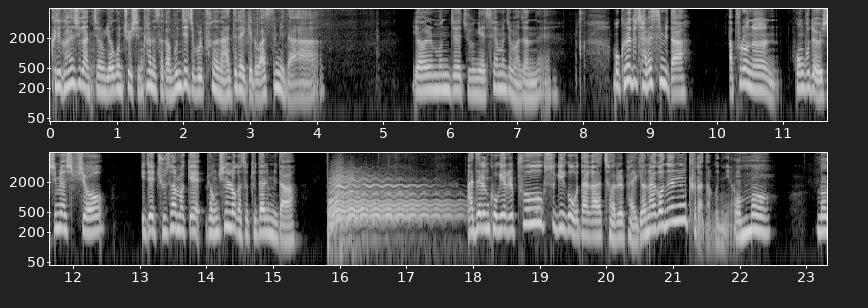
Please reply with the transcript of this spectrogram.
그리고 한 시간쯤 여군 출신 간호사가 문제집을 푸는 아들에게로 왔습니다. 열 문제 중에 세 문제 맞았네. 뭐 그래도 잘했습니다. 앞으로는 공부도 열심히 하십시오. 이제 주사 맞게 병실로 가서 기다립니다. 아들은 고개를 푹 숙이고 오다가 저를 발견하고는 그러더군요. 엄마 나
